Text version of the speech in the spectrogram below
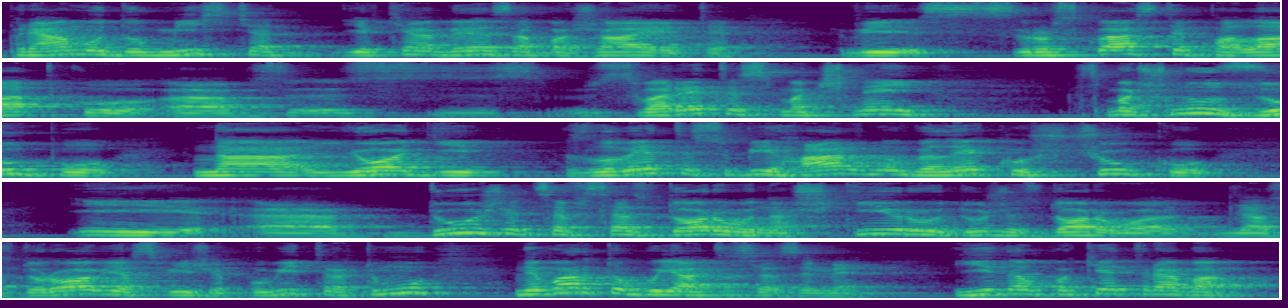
прямо до місця, яке ви забажаєте. Розкласти палатку, е, сварити смачний, смачну зупу на льоді, зловити собі гарну велику щуку. І е, дуже це все здорово на шкіру, дуже здорово для здоров'я, свіже повітря. Тому не варто боятися зими. Їй навпаки треба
